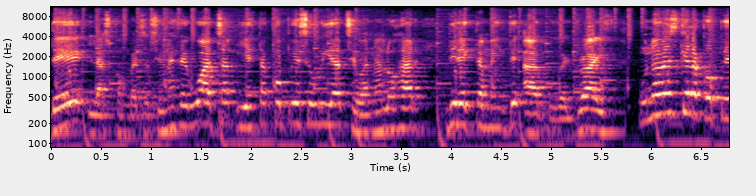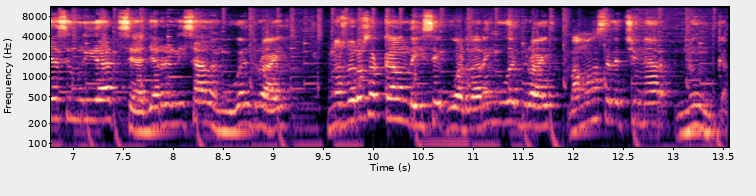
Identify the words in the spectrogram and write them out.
de las conversaciones de WhatsApp y esta copia de seguridad se van a alojar directamente a Google Drive. Una vez que la copia de seguridad se haya realizado en Google Drive, nosotros acá donde dice guardar en Google Drive vamos a seleccionar nunca.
